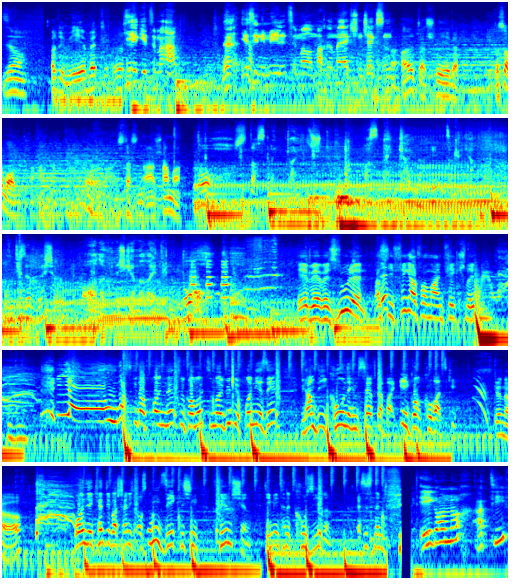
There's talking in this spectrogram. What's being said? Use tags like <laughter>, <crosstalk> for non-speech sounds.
So. halt im Ehebett. Hier geht's immer ab. Ne? Hier sind die Mädels immer und machen immer Action Jackson. alter Schwede. Das ist aber auch ein Kracher. Oh, ist das ein Arschhammer. Oh, ist das ein geiles Stück. Was ein geiler Hintern, Digga. Und diese Löcher. Oh, da will ich gerne mal rein. Oh, Hey, wer bist du denn? Lass die Finger von meinem Fickschlitten. Was geht ab, Freunde? Herzlich willkommen heute zu meinem Video. Freunde, ihr seht, wir haben die Ikone himself dabei, Egon Kowalski. Genau. Freunde, ihr kennt ihn wahrscheinlich aus unsäglichen Filmchen, die im Internet kursieren. Es ist nämlich Egon noch aktiv?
